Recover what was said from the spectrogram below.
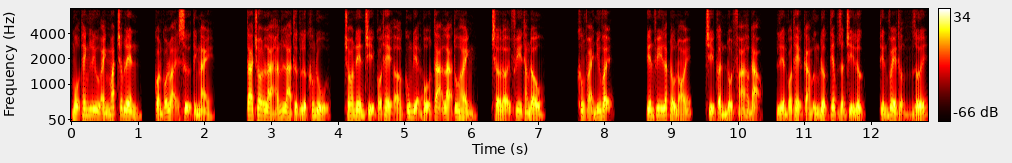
Mộ thanh lưu ánh mắt chớp lên, còn có loại sự tình này, ta cho là hắn là thực lực không đủ, cho nên chỉ có thể ở cung điện bộ tạ lạ tu hành, chờ đợi phi thăng đâu. Không phải như vậy. Tiên phi lắc đầu nói, chỉ cần đột phá hợp đạo liền có thể cảm ứng được tiếp dẫn chỉ lực, tiến về thượng giới.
